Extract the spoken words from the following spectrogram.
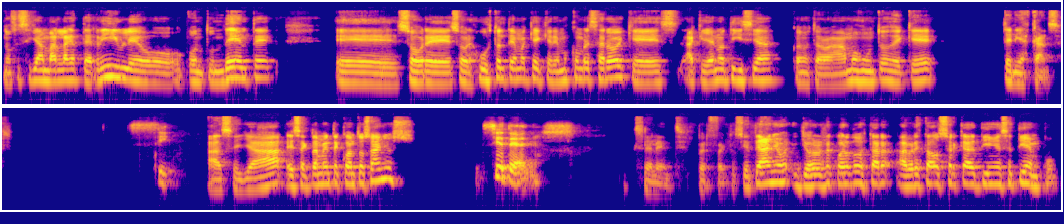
no sé si llamarla terrible o contundente, eh, sobre, sobre justo el tema que queremos conversar hoy, que es aquella noticia cuando trabajamos juntos de que tenías cáncer. Sí. ¿Hace ya exactamente cuántos años? Siete años. Excelente, perfecto. Siete años, yo recuerdo estar, haber estado cerca de ti en ese tiempo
